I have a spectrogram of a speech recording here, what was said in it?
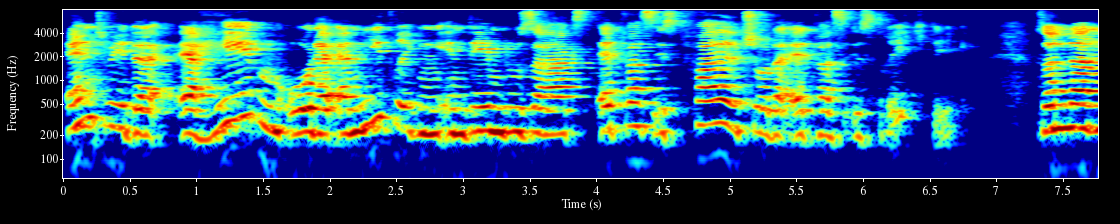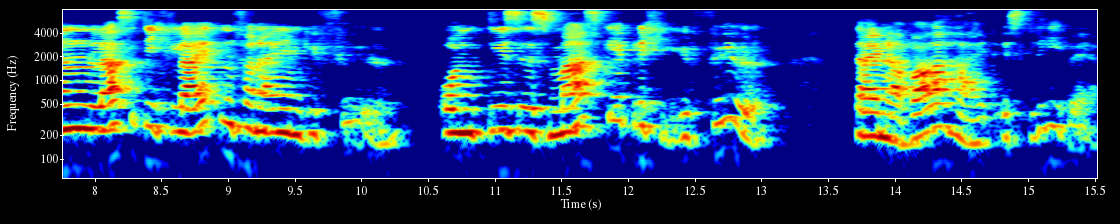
entweder erheben oder erniedrigen, indem du sagst, etwas ist falsch oder etwas ist richtig, sondern lasse dich leiten von einem Gefühl. Und dieses maßgebliche Gefühl deiner Wahrheit ist Liebe.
